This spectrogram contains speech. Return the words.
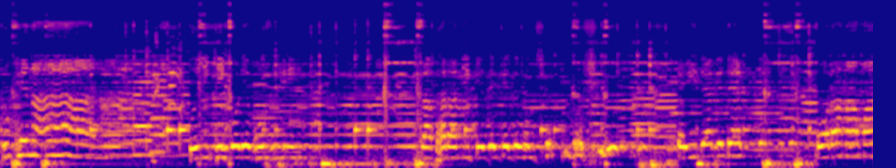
সুখে না। তুই কি করে বুঝলি? রাধারানীকে দেখে দে বলছে তুলসী এই দেখ দেখ পড়ানামা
